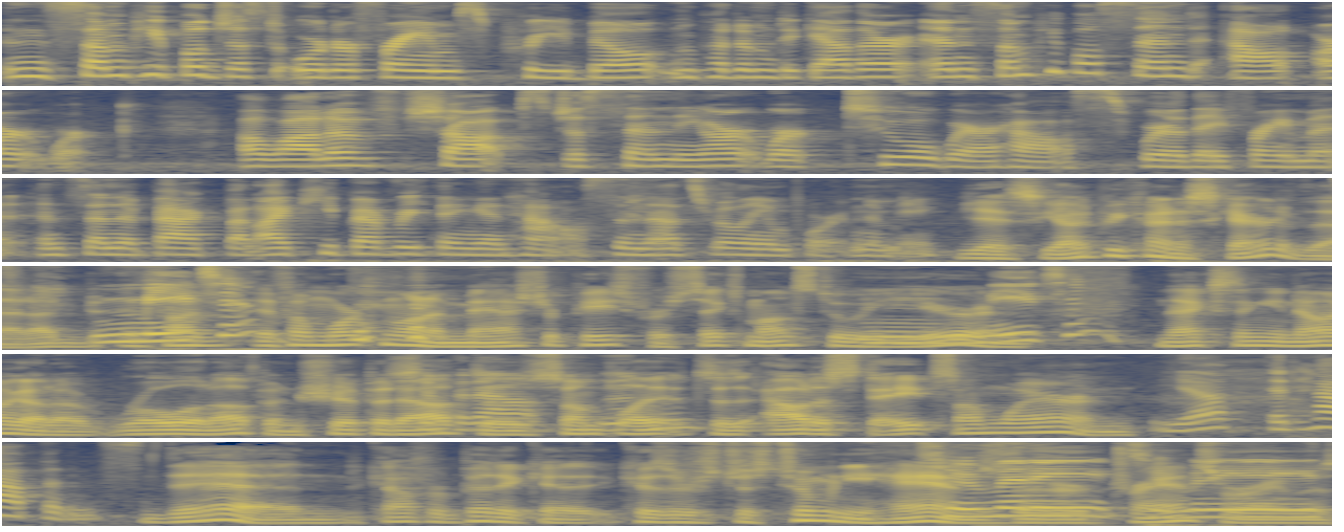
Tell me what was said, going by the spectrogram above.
and some people just order frames pre-built and put them together, and some people send out artwork. A lot of shops just send the artwork to a warehouse where they frame it and send it back, but I keep everything in house, and that's really important to me. Yeah, see, I'd be kind of scared of that. I'd, Me if I'm, too. If I'm working on a masterpiece for six months to a year, Me and too. Next thing you know, I got to roll it up and ship it Ship out it to out. Mm-hmm. some place, to out of state somewhere, and Yep, it happens. yeah, and God forbid it get because there's just too many hands Too that many, too many things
